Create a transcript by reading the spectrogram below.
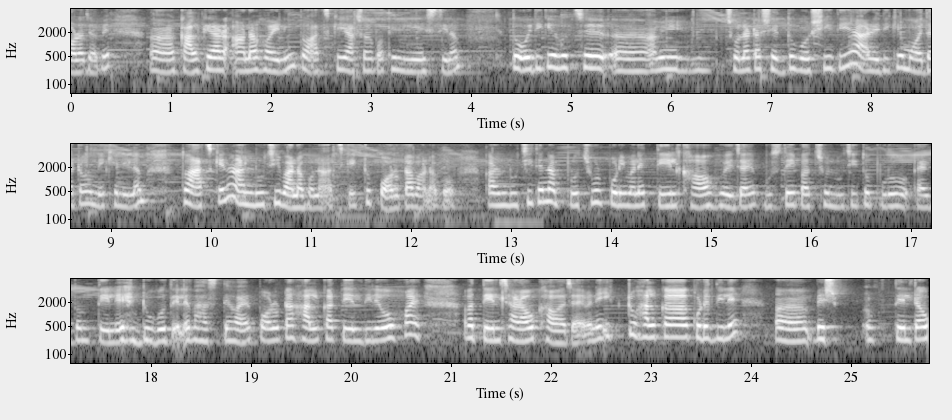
করা যাবে? কালকে আর আনা হয়নি, তো আজকেই আসার পথে নিয়ে এসেছিলাম। তো ওইদিকে হচ্ছে আমি ছোলাটা সেদ্ধ বসিয়ে দিয়ে আর এদিকে ময়দাটাও মেখে নিলাম। তো আজকে না আর লুচি বানাবো না, আজকে একটু পরোটা বানাবো। কারণ লুচিতে না প্রচুর পরিমাণে তেল খাওয়া হয়ে যায়, বুঝতেই পারছ লুচি তো পুরো একদম তেলে, ডুবো তেলে ভাজতে হয়। পরোটা হালকা তেল দিলেও হয়, আবার তেল ছাড়াও খাওয়া যায়। মানে একটু হালকা করে দিলে বেশ তেলটাও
